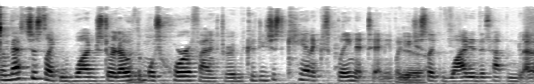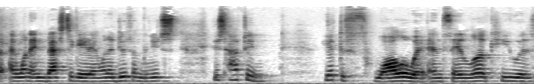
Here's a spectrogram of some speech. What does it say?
And that's just like one story. That was the most horrifying story because you just can't explain it to anybody. Yeah. You just like, why did this happen? I, I want to investigate. I want to do something. You just, you just have to, you have to swallow it and say, look, he was,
